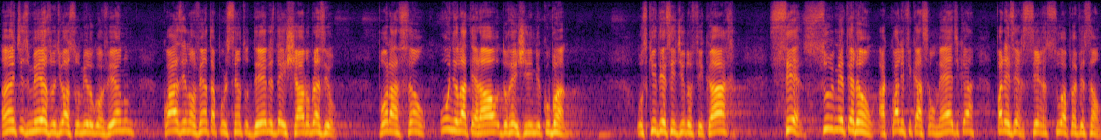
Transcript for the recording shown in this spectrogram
Antes mesmo de eu assumir o governo, quase 90% deles deixaram o Brasil, por ação unilateral do regime cubano. Os que decidiram ficar se submeterão à qualificação médica para exercer sua profissão.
